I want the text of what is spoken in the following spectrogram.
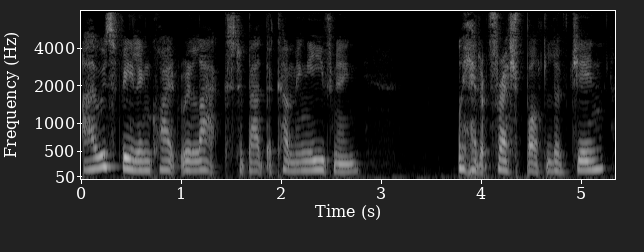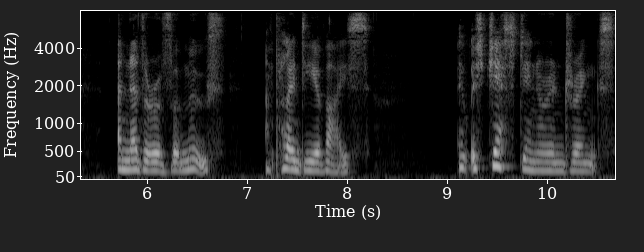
I was feeling quite relaxed about the coming evening. We had a fresh bottle of gin, another of vermouth, and plenty of ice. It was just dinner and drinks.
